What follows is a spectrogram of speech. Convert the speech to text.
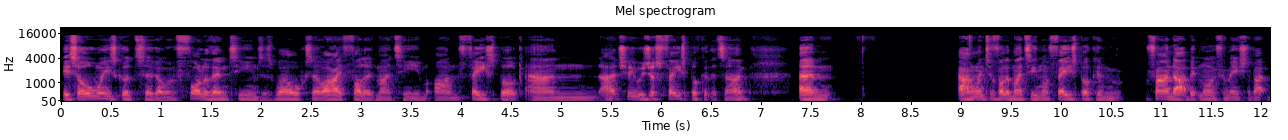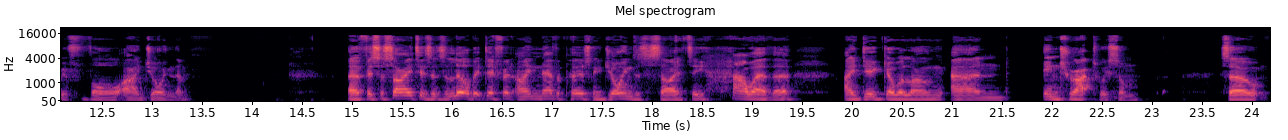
It's always good to go and follow them teams as well. So I followed my team on Facebook and actually it was just Facebook at the time. Um, I went to follow my team on Facebook and found out a bit more information about before I joined them. Uh, for societies, it's a little bit different. I never personally joined a society. However, I did go along and interact with some. So,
